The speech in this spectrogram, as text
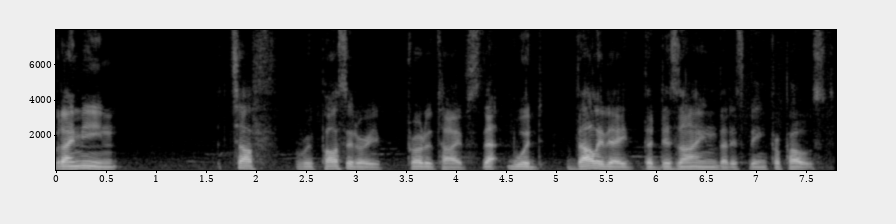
But I mean TUF repository prototypes that would validate the design that is being proposed.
